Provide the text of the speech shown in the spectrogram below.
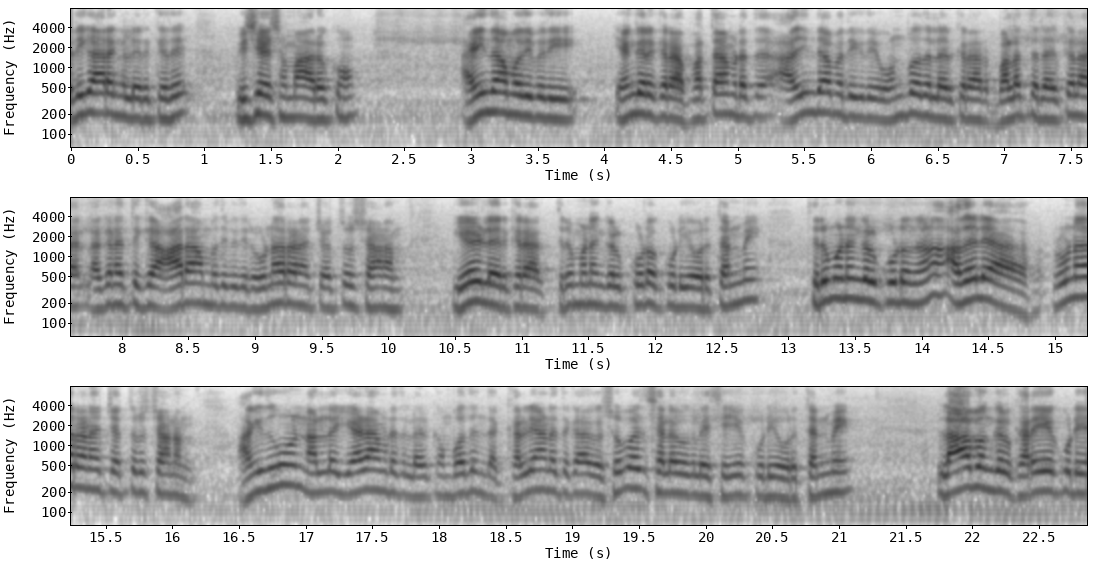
அதிகாரங்கள் இருக்குது விசேஷமாக இருக்கும். ஐந்தாம் அதிபதி எங்கே இருக்கிறார்? பத்தாம் இடத்து ஐந்தாம் அதிபதி ஒன்பதில் இருக்கிறார் பலத்தில் இருக்கிறார் லக்னத்துக்கு ஆறாம் அதிபதி ருணரண சத்துஸ்தானம் ஏழில் இருக்கிறார். திருமணங்கள் கூடக்கூடிய ஒரு தன்மை திருமணங்கள் கூடுனாலும் அதில் ருணரண சத்துருஸ்தானம் இதுவும் நல்ல ஏழாம் இடத்தில் இருக்கும்போது இந்த கல்யாணத்துக்காக சுப செலவுகளை செய்யக்கூடிய ஒரு தன்மை லாபங்கள் கரையக்கூடிய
